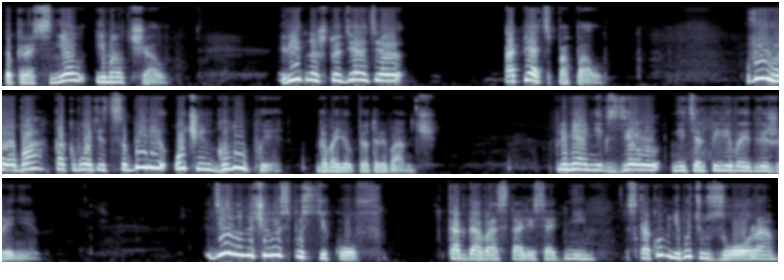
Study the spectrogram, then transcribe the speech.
покраснел и молчал. Видно, что дядя опять попал. — Вы оба, как водится, были очень глупые, — говорил Петр Иванович. Племянник сделал нетерпеливое движение. Дело началось с пустяков, когда вы остались одни, с какого-нибудь узора,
